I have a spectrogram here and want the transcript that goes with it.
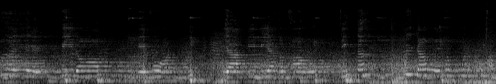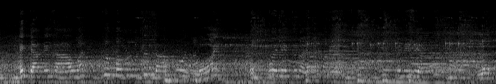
ไม่มีดอกมีผลอยากมีเมียกับเขาจริงนะพระเจ้าพระคุณเอ็ดอยากได้สาววัดเพื่อมามูลสักสามคนโอ้ยช่วยเล่นขึ้นหน่อยได้ไหมไม่มีเสียงแล้วลก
